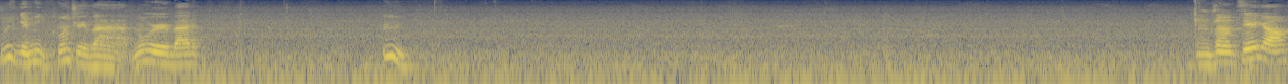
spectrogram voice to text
This give me country vibe. Don't worry about it. Mmm. I'm trying to tell y'all.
